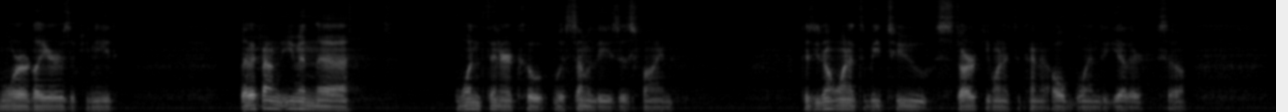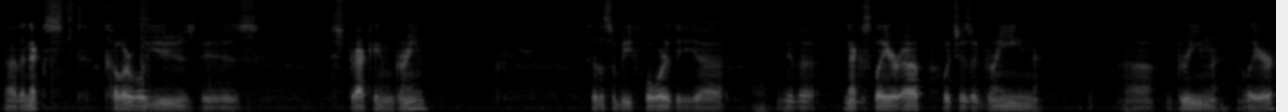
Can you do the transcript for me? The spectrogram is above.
more layers if you need. But I found even uh, one thinner coat with some of these is fine. Because you don't want it to be too stark you want it to kind of all blend together. So uh, the next color we'll use is Straken Green. So this will be for the, uh, the next layer up which is a green uh, green layer,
